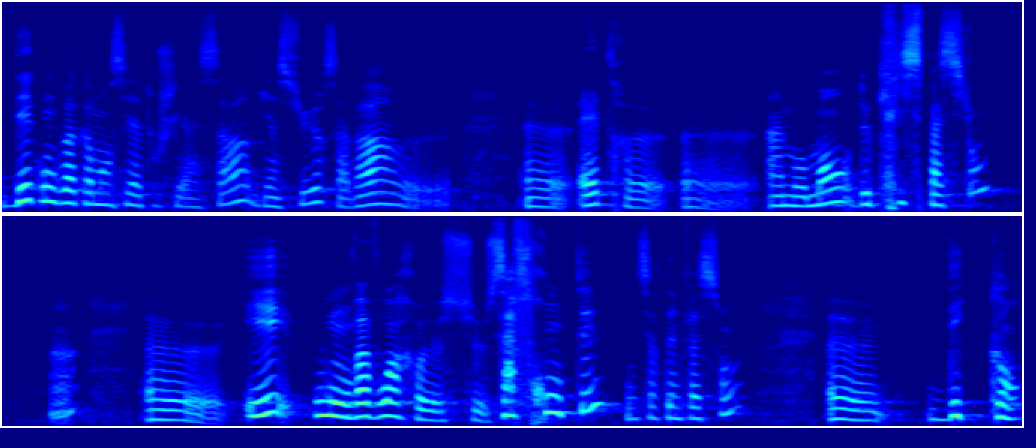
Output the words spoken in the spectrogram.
dès qu'on va commencer à toucher à ça, bien sûr, ça va euh, euh, être euh, un moment de crispation hein, et où on va voir s'affronter, d'une certaine façon, des camps,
